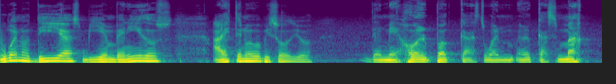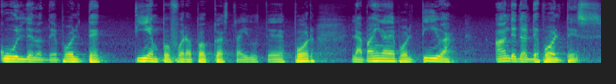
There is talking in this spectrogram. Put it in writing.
buenos días, bienvenidos a este nuevo episodio del mejor podcast o el podcast más cool de los deportes, Tiempo Fuera Podcast, traído ustedes por la página deportiva Underdog Deportes.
